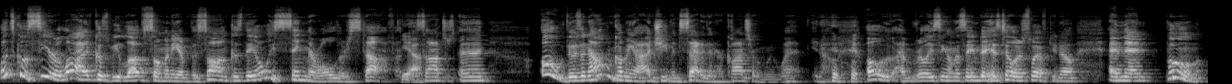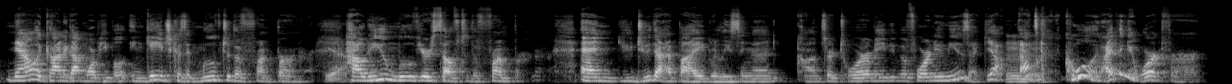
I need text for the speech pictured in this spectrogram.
let's go see her live because we love so many of the songs because they always sing their older stuff at Yeah. the concerts, and then oh, there's an album coming out. And she even said it in her concert when we went, you know, oh, I'm releasing on the same day as Taylor Swift, you know. And then boom, now it kind of got more people engaged because it moved to the front burner. Yeah. How do you move yourself to the front burner? And you do that by releasing a concert tour maybe before new music. Yeah, that's kind of cool. And I think it worked for her.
